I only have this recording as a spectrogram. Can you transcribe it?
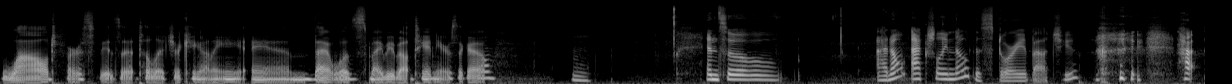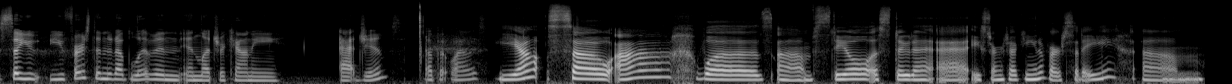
wild first visit to Letcher County, and that was maybe about 10 years ago. Hmm. And so I don't actually know this story about you. How, so you, you first ended up living in Letcher County at Jim's? up at Wiley's? Yeah. So I was um, still a student at Eastern Kentucky University um,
